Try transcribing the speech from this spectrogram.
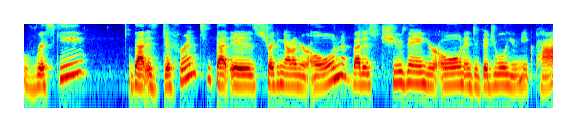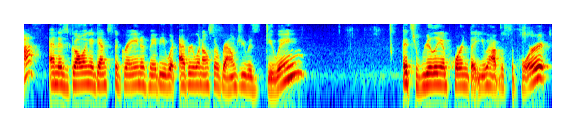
risky, that is different, that is striking out on your own, that is choosing your own individual unique path and is going against the grain of maybe what everyone else around you is doing, it's really important that you have the support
